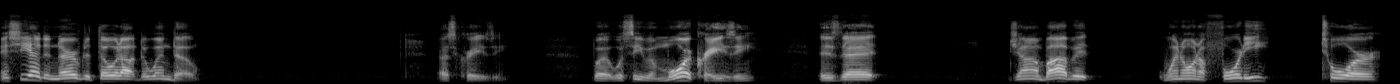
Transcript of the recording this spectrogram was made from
And she had the nerve to throw it out the window. That's crazy. But what's even more crazy is that John Bobbitt went on a 40 tour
